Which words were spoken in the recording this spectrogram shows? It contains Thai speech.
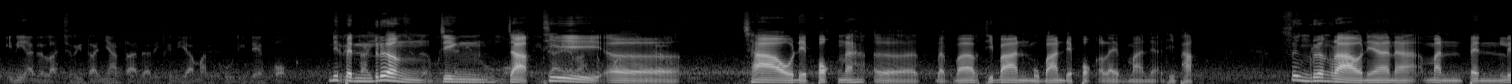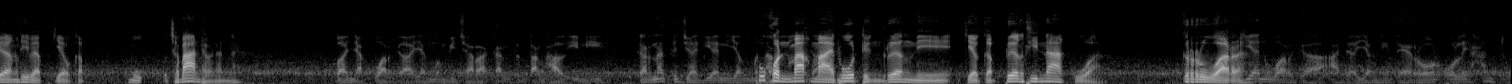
Ini adalah cerita nyata dari kediamanku di Depok. นี่เป็นเรื่องจริงจากที่เออชาวเดปกนะเออแบบว่าที่บ้านหมู่บ้านเดปกอะไรประมาณเนี้ยที่พัก ซึ่งเรื่องราวเนี้ยนะมันเป็นเรื่องที่แบบเกี่ยวกับหมู่ชาวบ้านแถวนั้นนะ Banyak warga yang membicarakan tentang hal ini karena kejadian yang ผู้คนมากมายพูดถึงเรื่องนี้เกี่ยวกับเรื่องที่น่ากลัว กลัวเหรอ Sebagian warga ada yang diteror oleh hantu.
